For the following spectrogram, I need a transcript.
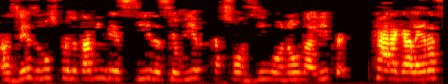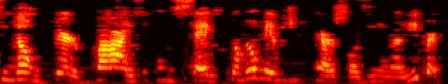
às vezes, vamos supor, eu tava indecisa se eu ia ficar sozinho ou não na Liper. Cara, a galera assim, não, Fer, vai, você consegue. Porque o meu medo de ficar sozinha na Liper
